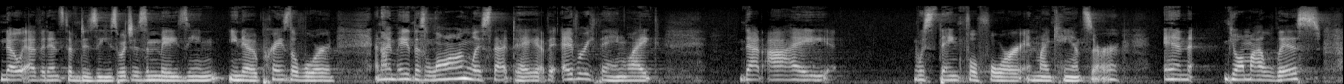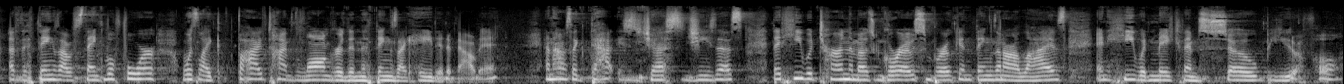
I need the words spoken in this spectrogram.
no evidence of disease, which is amazing. You know, praise the Lord. And I made this long list that day of everything like that I was thankful for in my cancer. And y'all, my list of the things I was thankful for was like five times longer than the things I hated about it. And I was like, that is just Jesus. That He would turn the most gross, broken things in our lives and He would make them so beautiful.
